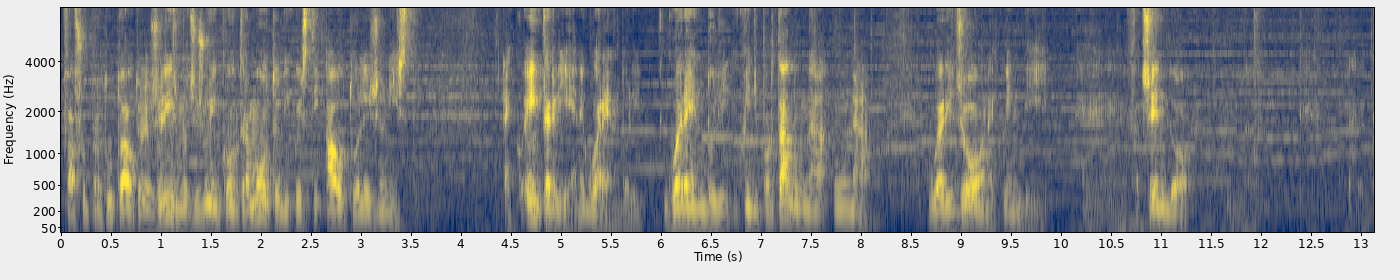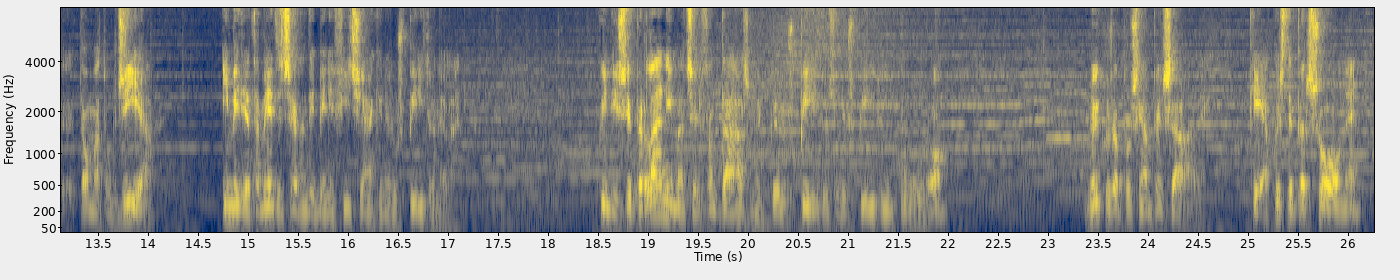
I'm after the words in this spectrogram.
fa soprattutto autolesionismo, Gesù incontra molto di questi autolesionisti, ecco, e interviene guarendoli, guarendoli, quindi portando una, una guarigione, quindi eh, facendo eh, taumaturgia, immediatamente c'erano dei benefici anche nello spirito e nell'anima. Quindi se per l'anima c'è il fantasma e per lo spirito c'è lo spirito impuro, noi cosa possiamo pensare? Che a queste persone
